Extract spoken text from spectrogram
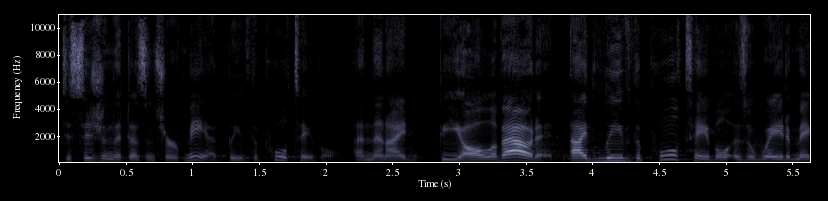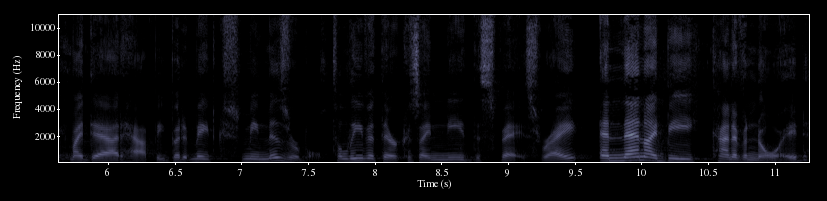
decision that doesn't serve me, I'd leave the pool table and then I'd be all about it. I'd leave the pool table as a way to make my dad happy, but it makes me miserable to leave it there because I need the space, right? And then I'd be kind of annoyed.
